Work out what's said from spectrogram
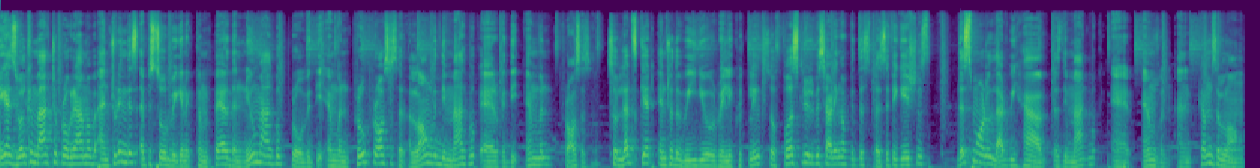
Hey guys, welcome back to Program Hub and today in this episode we're going to compare the new MacBook Pro with the M1 Pro processor along with the MacBook Air with the M1 processor. So let's get into the video really quickly. So firstly we'll be starting off with the specifications. This model that we have is the MacBook Air M1 and it comes along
